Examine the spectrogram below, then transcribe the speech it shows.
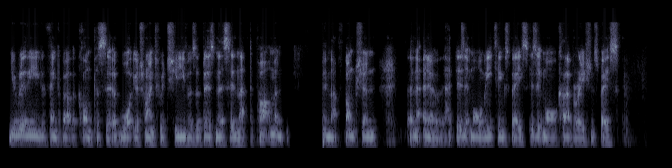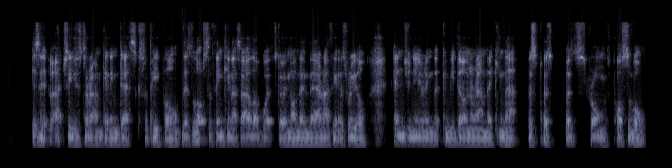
You really need to think about the composite of what you're trying to achieve as a business in that department, in that function. And you know, is it more meeting space? Is it more collaboration space? Is it actually just around getting desks for people? There's lots of thinking. I love what's going on in there, and I think there's real engineering that can be done around making that as, as, as strong as possible.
